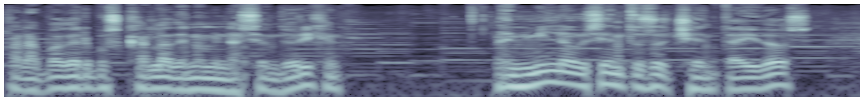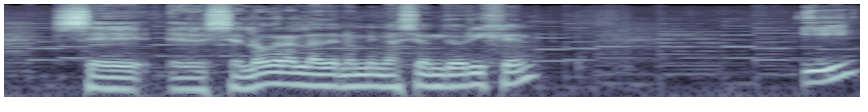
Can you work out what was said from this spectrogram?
para poder buscar la denominación de origen. En 1982 se, eh, se logra la denominación de origen y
